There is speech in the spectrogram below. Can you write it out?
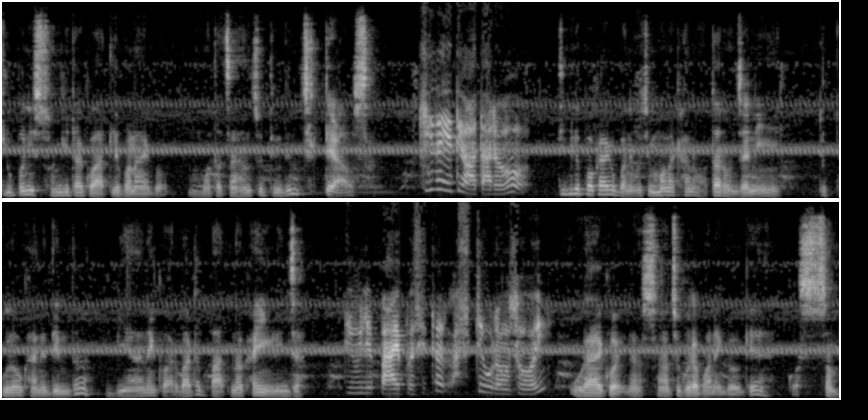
त्यो पनि सङ्गीताको हातले बनाएको। म त चाहन्छु त्यो दिन छिट्टै आओस्। किन यति हतार हो? तिमीले पकाएको भनेपछि मलाई खान हतार हुन्छ नि। त्यो पुलाउ खाने दिन त बिहानै घरबाट भात नखाइ हिँडिन्छ। तिमीले पाएपछि त रस्टे उडाउँछौ है। उडाएको होइन साँचो कुरा भनेको हो क्या कसम।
